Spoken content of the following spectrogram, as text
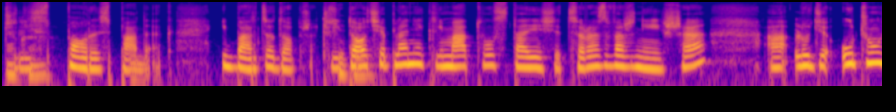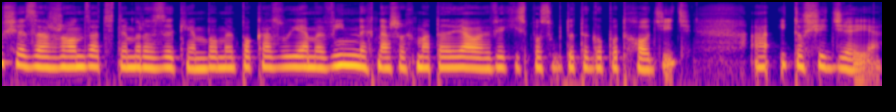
czyli Okej. spory spadek. I bardzo dobrze. Czyli Super. to ocieplenie klimatu staje się coraz ważniejsze, a ludzie uczą się zarządzać tym ryzykiem, bo my pokazujemy w innych naszych materiałach, w jaki sposób do tego podchodzić, a, i to się dzieje.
